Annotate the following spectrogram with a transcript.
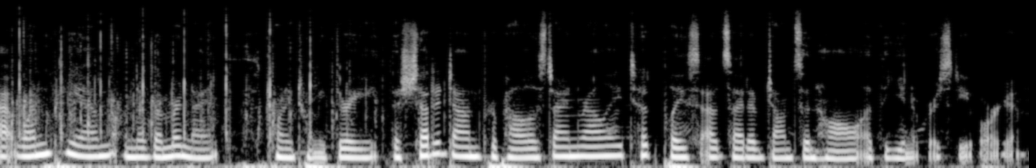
At 1 p.m. on November 9th, 2023, the Shut It Down for Palestine rally took place outside of Johnson Hall at the University of Oregon.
